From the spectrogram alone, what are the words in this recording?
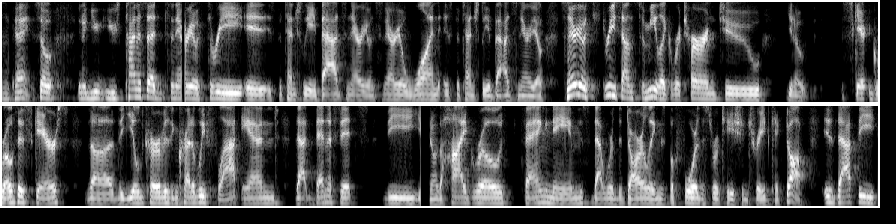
Okay, so you know you you kind of said scenario three is, is, potentially a bad scenario, and scenario one is potentially a bad scenario. Scenario three sounds to me like a return to you know scare, growth is scarce the the yield curve is incredibly flat and that benefits the you know the high growth FANG names that were the darlings before this rotation trade kicked off. Is that the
